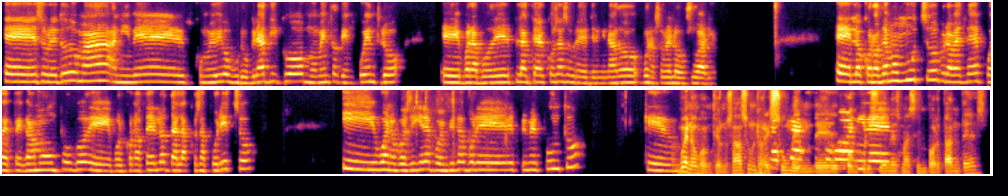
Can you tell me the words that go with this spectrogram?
eh, sobre todo más a nivel, como yo digo, burocrático, momentos de encuentro, eh, para poder plantear cosas sobre determinados, bueno, sobre los usuarios. Eh, los conocemos mucho, pero a veces pues pegamos un poco de, por conocerlos, dar las cosas por hecho. Y bueno, pues si quieres, pues empiezo por el primer punto. Que, bueno, con que nos hagas un resumen de conclusiones más importantes.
